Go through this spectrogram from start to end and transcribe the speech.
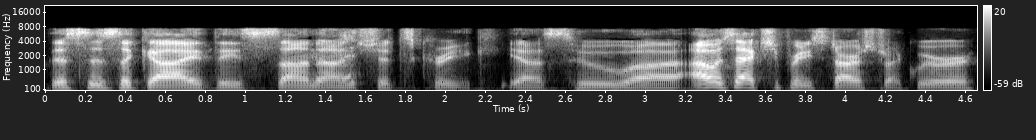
This is the guy, the son on Schitt's Creek. Yes, who uh, I was actually pretty starstruck. We were,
